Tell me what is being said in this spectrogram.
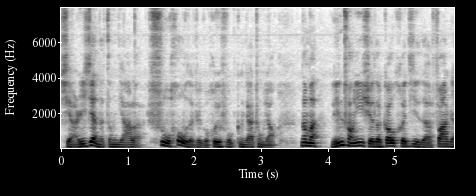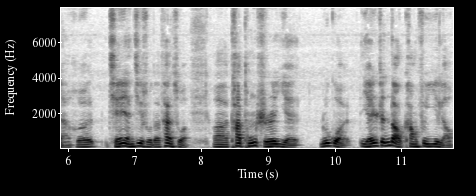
显而易见的增加了，术后的这个恢复更加重要。那么临床医学的高科技的发展和前沿技术的探索，啊，它同时也如果延伸到康复医疗，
